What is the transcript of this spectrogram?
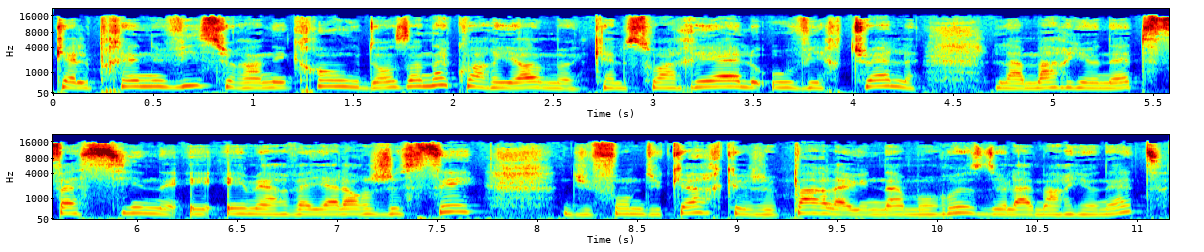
qu'elle prenne vie sur un écran ou dans un aquarium, qu'elle soit réelle ou virtuelle, la marionnette fascine et émerveille. Alors je sais du fond du cœur que je parle à une amoureuse de la marionnette,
